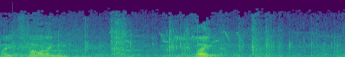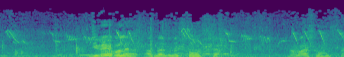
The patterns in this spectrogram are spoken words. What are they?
ভাই সালাম আলাইকুম। ভাই। জি ভাই বলেন। আপনার- কোনো সমস্যা? আমার সমস্যা?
